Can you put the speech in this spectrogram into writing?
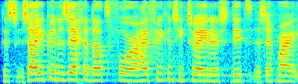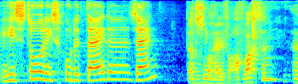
Dus zou je kunnen zeggen dat voor high frequency traders dit zeg maar historisch goede tijden zijn? Dat is nog even afwachten. Uh,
